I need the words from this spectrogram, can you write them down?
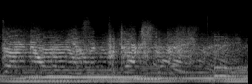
Dino Music Production, Day.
